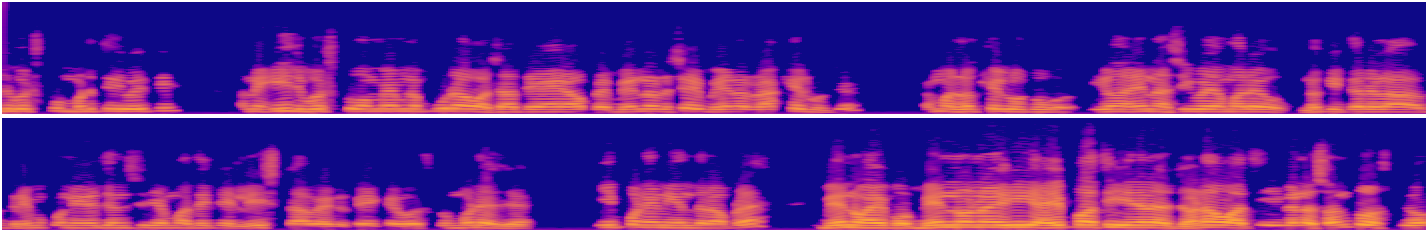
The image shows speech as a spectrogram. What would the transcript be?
જ વસ્તુ મળતી હોય હતી અને એ જ વસ્તુ અમે એમને પુરાવા સાથે આપણે બેનર છે બેનર રાખેલું છે. એમાં લખેલું હતું એના સિવાય અમારે નક્કી કરેલા ગ્રીમકોની એજન્સી એમાંથી જે લિસ્ટ આવે કે કઈ કઈ વસ્તુ મળે છે એ પણ એની અંદર આપણે બેનો આપ્યો. બેનોને એ આપ્યાથી એને જણાવવાથી એને સંતોષ થયો.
